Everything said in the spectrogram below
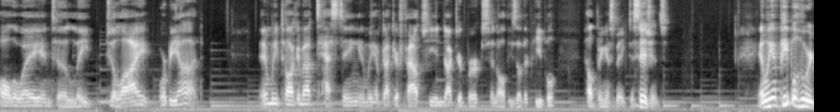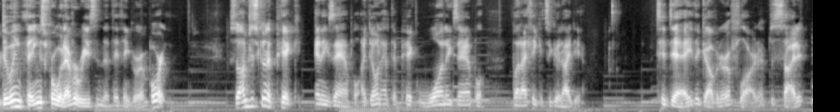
all the way into late July or beyond. And we talk about testing, and we have Dr. Fauci and Dr. Birx and all these other people helping us make decisions. And we have people who are doing things for whatever reason that they think are important. So I'm just going to pick an example. I don't have to pick one example, but I think it's a good idea. Today, the governor of Florida decided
